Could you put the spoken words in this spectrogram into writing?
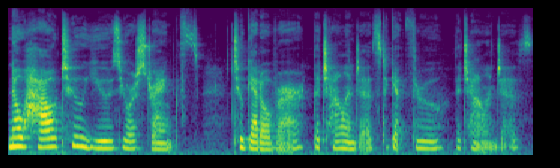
know how to use your strengths to get over the challenges, to get through the challenges.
